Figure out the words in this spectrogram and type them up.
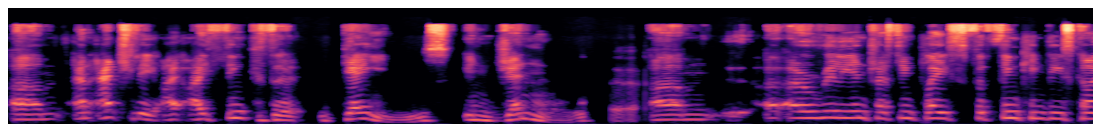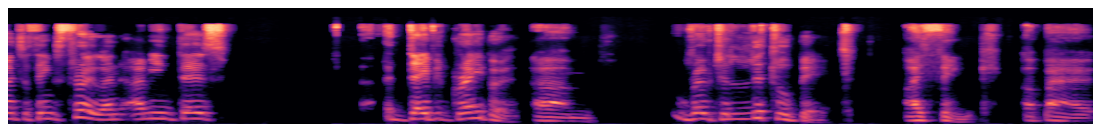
Um, and actually, I, I think that games in general um, are a really interesting place for thinking these kinds of things through. And I mean, there's uh, David Graeber um, wrote a little bit, I think, about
